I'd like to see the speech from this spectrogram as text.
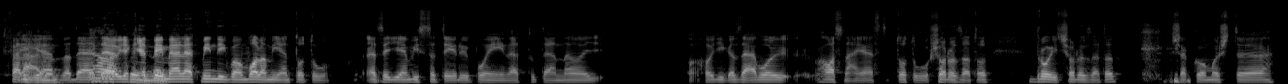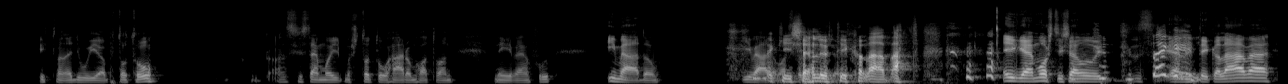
feláldozza. De, Ja, de ugye kedvé mellett mindig van valamilyen Totó. Ez egy ilyen visszatérő poén lett utána, hogy, hogy igazából használja ezt a Totó sorozatot, droid sorozatot, és akkor most uh, itt van egy újabb Totó. Azt hiszem, hogy most Totó 360 néven fut. Imádom. Imádom Neki is előtték a lábát. Igen, most is amúgy elütték a lábát,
